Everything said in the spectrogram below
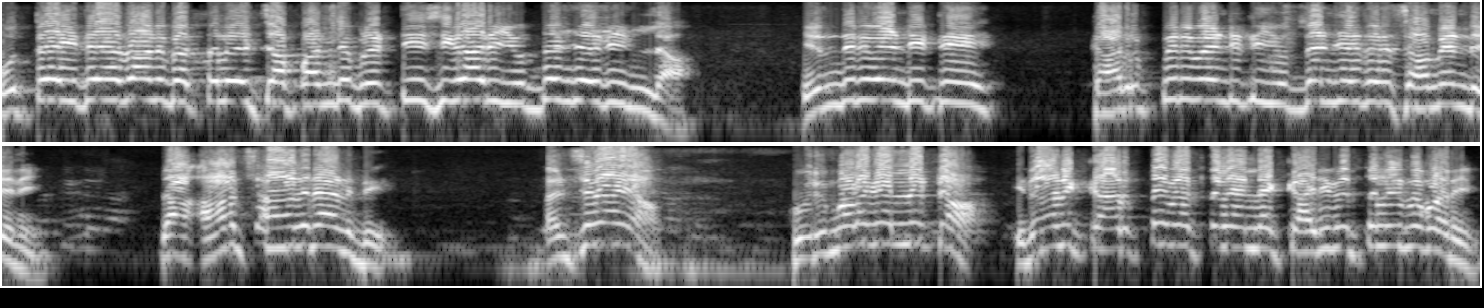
മുത്ത ഇതേതാണ് ബത്തൽ വെച്ചാ പണ്ട് ബ്രിട്ടീഷുകാർ യുദ്ധം ചെയ്തില്ല. എന്തിനു വേണ്ടിയിട്ട്? കറുപ്പിന് വേണ്ടിയിട്ട് യുദ്ധം ചെയ്തൊരു സമയം ഉണ്ടേനി ആ സാധനാണിത്. മനസ്സിലായോ? കുരുമുളകല്ലട്ടോ. ഇതാണ് കറുത്ത വെത്തലല്ല കരിവെത്തൽ എന്ന് പറയും.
